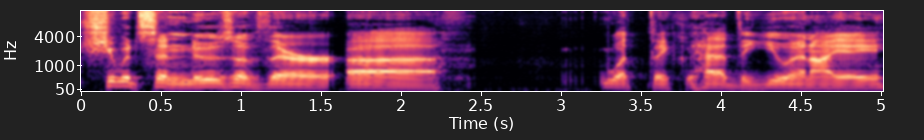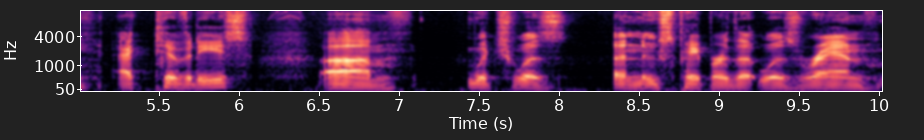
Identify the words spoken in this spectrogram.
she would send news of their uh, what they had the UNIA activities, um, which was a newspaper that was ran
